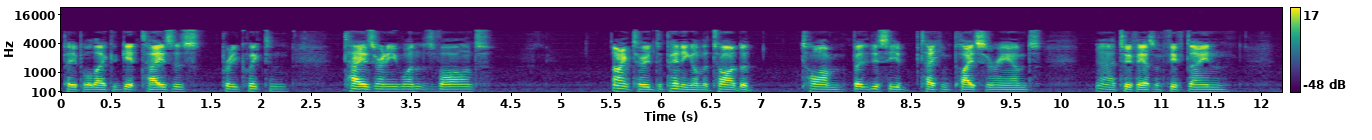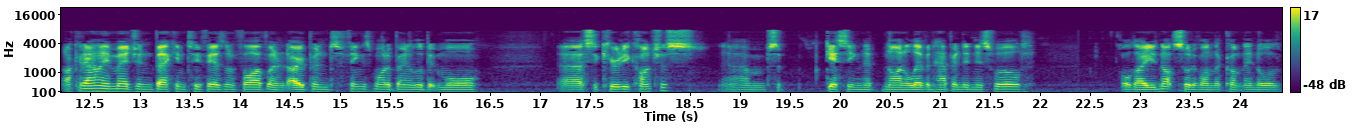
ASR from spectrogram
people they could get tasers pretty quick and taser anyone that's violent. I think too, depending on the time, the time, but this year taking place around uh, 2015. I could only imagine back in 2005 when it opened, things might have been a little bit more uh, security conscious. Um, guessing that 9/11 happened in this world, although you're not sort of on the continental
